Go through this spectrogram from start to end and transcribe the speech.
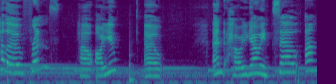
Hello, friends. How are you? Oh, and how are you going? So, um,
